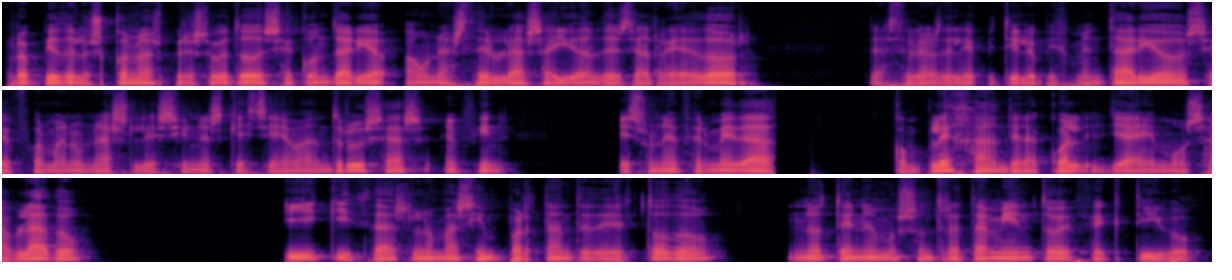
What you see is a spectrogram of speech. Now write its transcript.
propio de los conos, pero sobre todo secundario a unas células ayudantes de alrededor, las células del epitelio pigmentario, se forman unas lesiones que se llaman drusas, en fin, es una enfermedad compleja de la cual ya hemos hablado y quizás lo más importante del todo, no tenemos un tratamiento efectivo.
